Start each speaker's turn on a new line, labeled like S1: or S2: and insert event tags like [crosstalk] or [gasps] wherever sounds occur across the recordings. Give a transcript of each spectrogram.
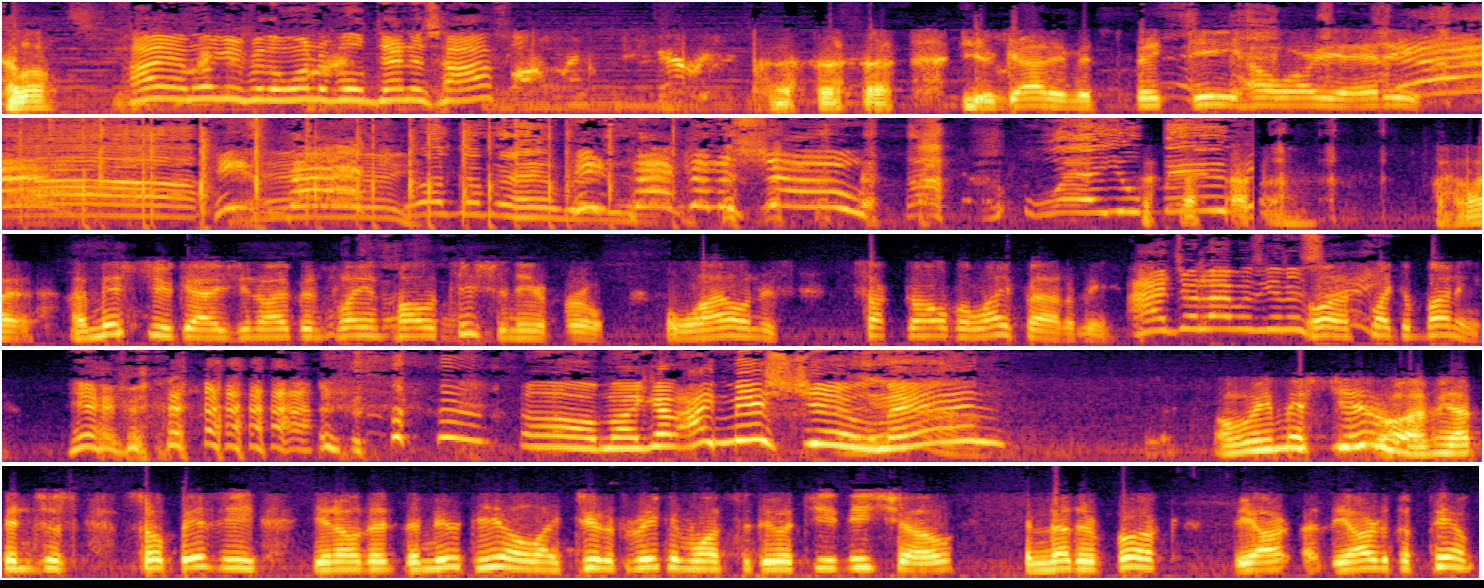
S1: Hello.
S2: Hi, I'm looking for the wonderful Dennis Hof. [laughs]
S1: you got him. It's Big D. How are you, Eddie?
S2: He's back.
S3: Welcome to him.
S2: He's back on the show. [laughs]
S3: Where you been? [laughs]
S1: I I missed you guys. You know, I've been playing politician here for a, a while, and it's sucked all the life out of me.
S2: That's what I was going to oh, say.
S1: Oh, it's like a bunny.
S2: Yeah. oh my God, I missed you, man.
S1: Oh, we missed you. I mean, I've been just so busy. You know, the the new deal. Like Judith Regan wants to do a TV show, another book, the art the art of the pimp,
